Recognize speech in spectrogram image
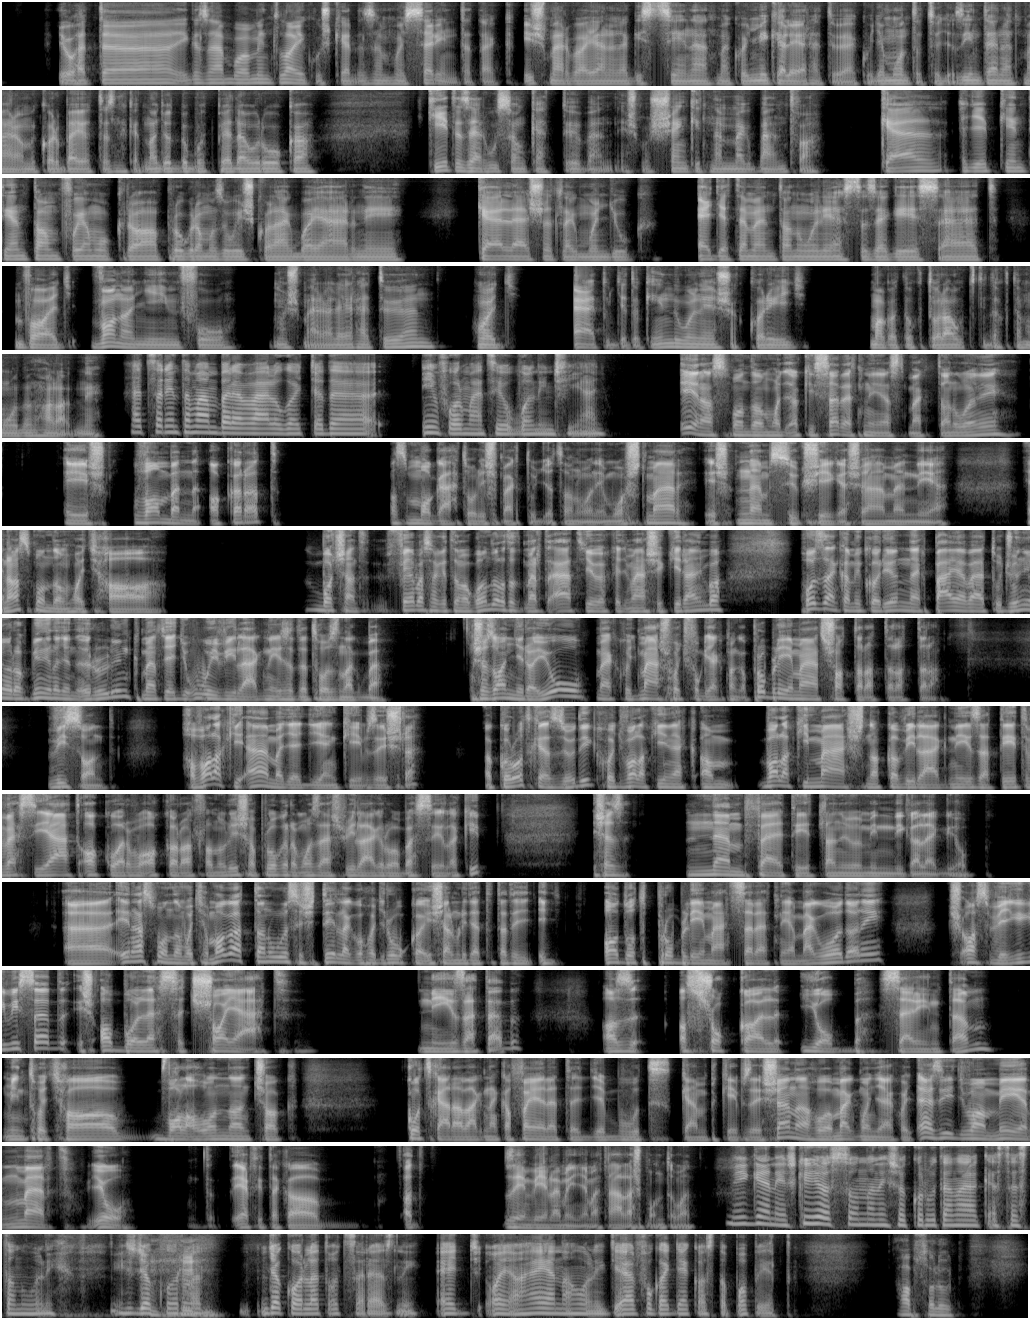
Jó, hát uh, igazából, mint laikus kérdezem, hogy szerintetek, ismerve a jelenlegi szcénát, meg hogy mik elérhetőek, ugye mondtad, hogy az internet már, amikor bejött, az neked nagyot dobott például Róka, 2022-ben, és most senkit nem megbántva, kell egyébként ilyen tanfolyamokra, programozóiskolákba járni, kell esetleg mondjuk egyetemen tanulni ezt az egészet, vagy van annyi info most már elérhetően, hogy el tudjatok indulni, és akkor így magatoktól autodidakta módon haladni. Hát szerintem embere válogatja, de információból nincs hiány. Én azt mondom, hogy aki szeretné ezt megtanulni, és van benne akarat, az magától is meg tudja tanulni most már, és nem szükséges elmennie. Én azt mondom, hogy ha bocsánat, félbeszakítom a gondolatot, mert átjövök egy másik irányba. Hozzánk, amikor jönnek pályaváltó juniorok, mindig nagyon örülünk, mert egy új világnézetet hoznak be. És az annyira jó, meg hogy máshogy fogják meg a problémát, sattarattarattara. Viszont, ha valaki elmegy egy ilyen képzésre, akkor ott kezdődik, hogy valakinek a, valaki másnak a világnézetét veszi át, akarva, akaratlanul is, a programozás világról beszélek itt, és ez nem feltétlenül mindig a legjobb. Én azt mondom, hogy ha magad tanulsz, és tényleg, ahogy Róka is említette, tehát egy, egy adott problémát szeretnél megoldani, és azt végigviszed, és abból lesz egy saját nézeted, az, az sokkal jobb szerintem, mint hogyha valahonnan csak kockára vágnak a fejedet egy bootcamp képzésen, ahol megmondják, hogy ez így van, miért, mert jó. Értitek a, a, az én véleményemet, álláspontomat. Igen, és kijössz onnan, és akkor utána elkezdesz tanulni, és gyakorlat, gyakorlatot szerezni egy olyan helyen, ahol így elfogadják azt a papírt. Abszolút.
